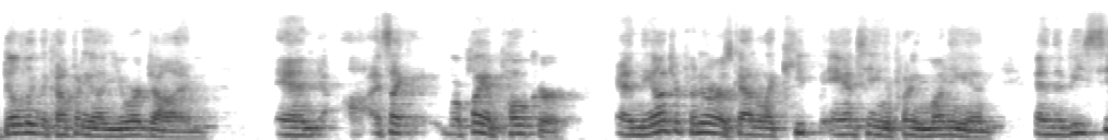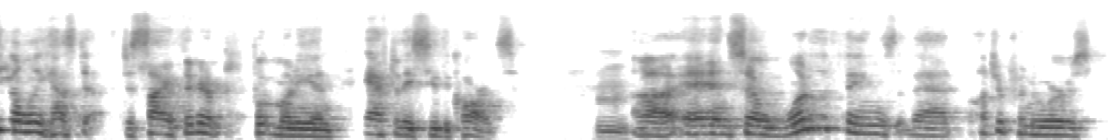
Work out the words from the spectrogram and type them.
building the company on your dime and it's like we're playing poker and the entrepreneur has got to like keep anteing and putting money in and the vc only has to decide if they're going to put money in after they see the cards mm. uh, and so one of the things that entrepreneurs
